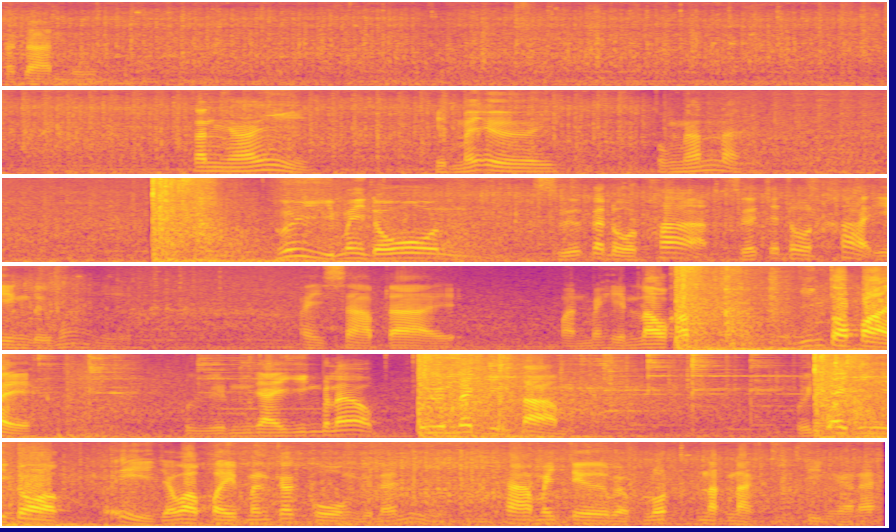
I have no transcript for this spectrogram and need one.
ทางด้านนู้นนั่นไง เห็นไหมเอ่ย ตรงนั้นน่ะ เฮ้ย ไม่โดน เสือกระโดดพลาด เสือจะโดนฆ่าเองหรือไม่ไม่ทราบได้ มันไม่เห็นเราครับ ยิงต่อไปปืนใหญ่ยิงไปแล้วปืนเล็กยิงตามปืนใหญ่ยิงอีกดอกเอ้ยจะว่าไปมันก็โกงอยู่นะนี่ถ้าไม่เจอแบบรถหนักๆจริงๆอะนะ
